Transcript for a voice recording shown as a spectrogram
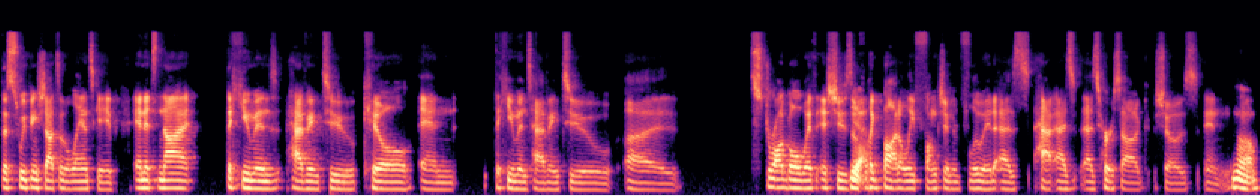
the sweeping shots of the landscape, and it's not the humans having to kill and the humans having to uh struggle with issues Yeah. of like bodily function and fluid as ha- as as Herzog shows in No,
